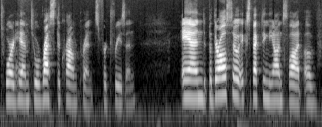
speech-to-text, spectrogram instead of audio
toward him to arrest the crown prince for treason, and but they're also expecting the onslaught of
